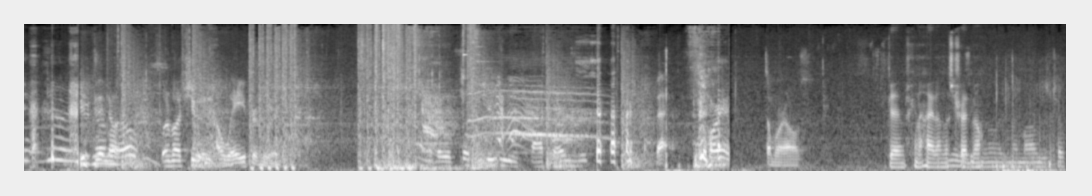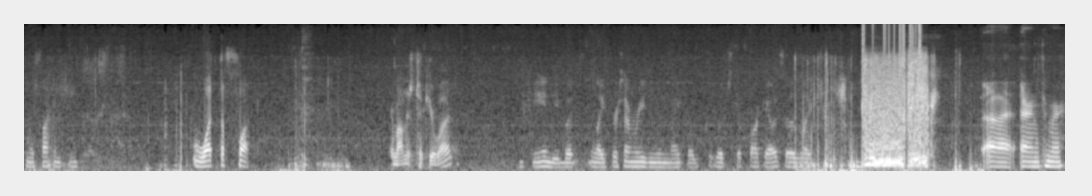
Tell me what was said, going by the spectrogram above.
You didn't. What about shooting away from you? But it's still shooting these assholes. That. Dorian. Somewhere else. Good, I'm just gonna hide on this treadmill. My mom just choked my fucking key. What the fuck? Your mom just took your what? Candy, but like for some reason the mic like glitched the fuck out, so I was like Uh, Aaron, come here.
